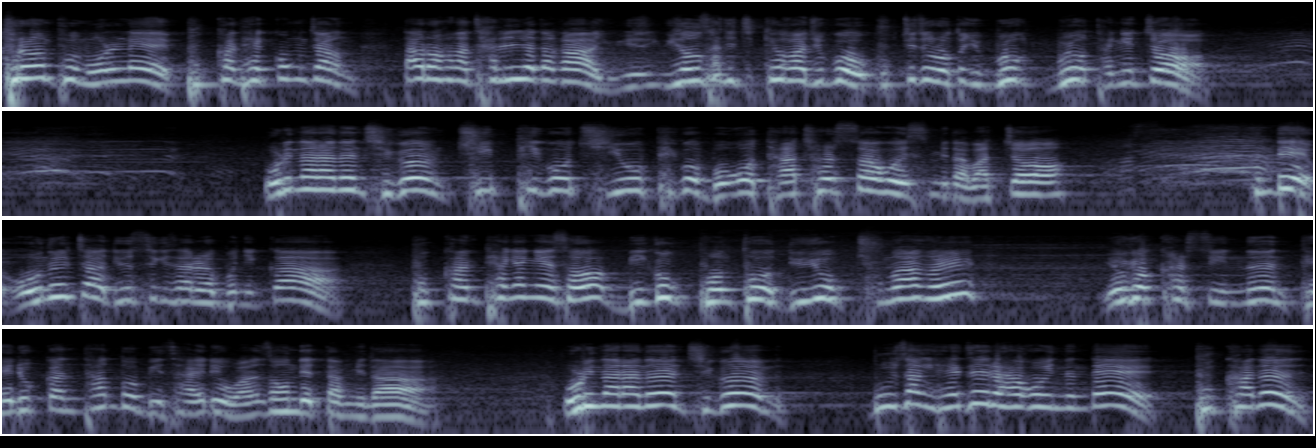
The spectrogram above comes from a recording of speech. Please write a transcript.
트럼프 몰래 북한 핵 공장 따로 하나 차리려다가 위- 위성 사진 찍혀가지고 국제적으로 또 모욕, 모욕 당했죠. 우리나라는 지금 GP고 GOP고 뭐고 다 철수하고 있습니다. 맞죠? 근데 오늘자 뉴스 기사를 보니까 북한 평양에서 미국 본토 뉴욕 중앙을 요격할 수 있는 대륙간 탄도 미사일이 완성됐답니다. 우리나라는 지금 무장 해제를 하고 있는데 북한은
